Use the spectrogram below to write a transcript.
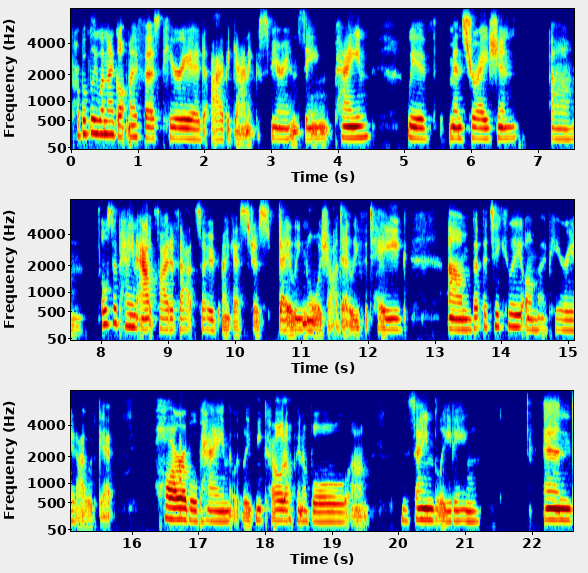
probably when I got my first period, I began experiencing pain with menstruation. Um, also, pain outside of that. So, I guess just daily nausea, daily fatigue, um, but particularly on my period, I would get horrible pain that would leave me curled up in a ball, um, insane bleeding. And,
